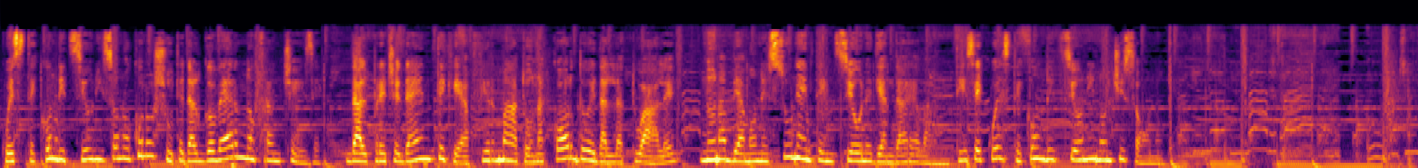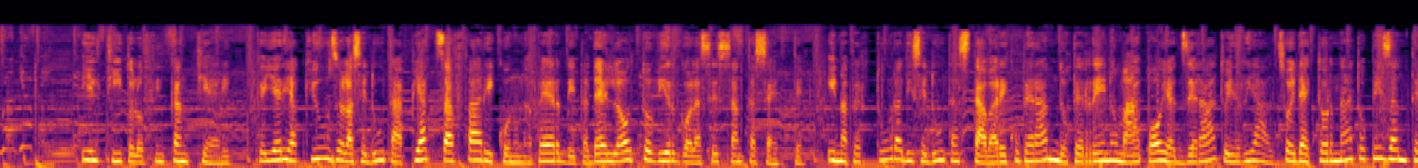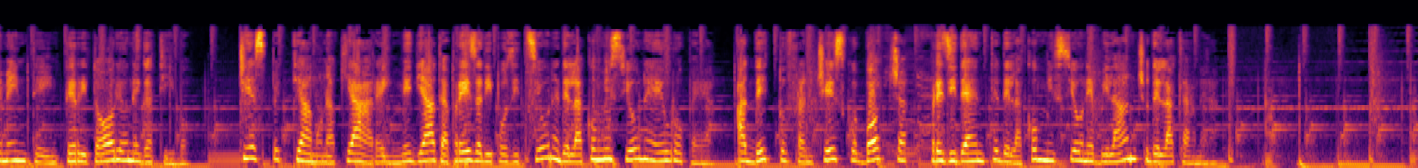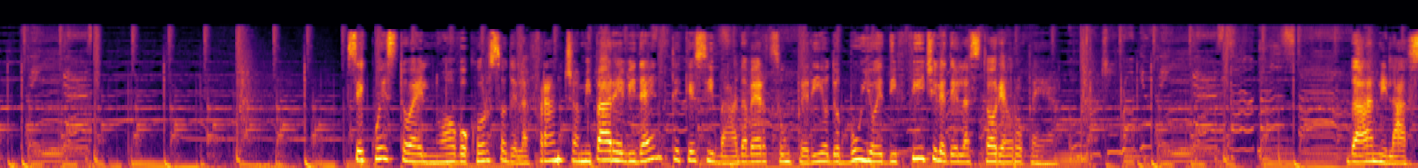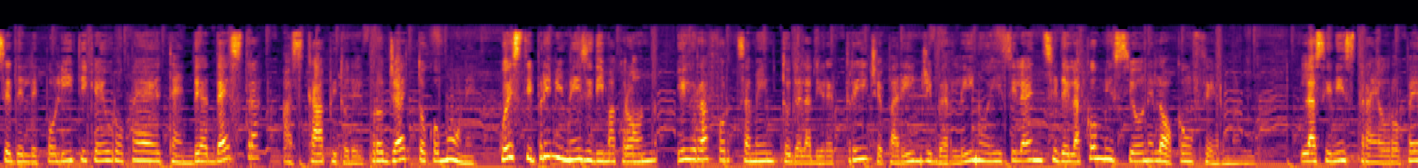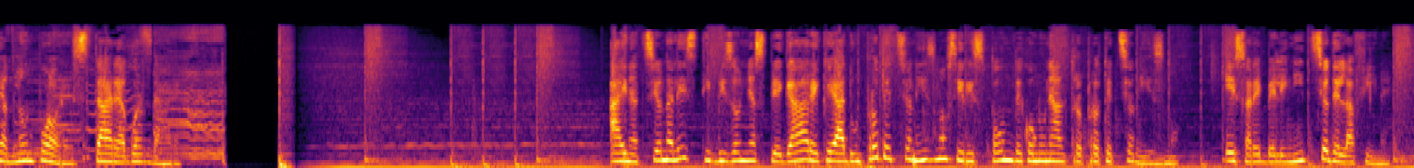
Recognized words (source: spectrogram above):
Queste condizioni sono conosciute dal governo francese, dal precedente che ha firmato un accordo e dall'attuale, non abbiamo nessuna intenzione di andare avanti se queste condizioni non ci sono. Il titolo Fincantieri, che ieri ha chiuso la seduta a Piazza Affari con una perdita dell'8,67, in apertura di seduta stava recuperando terreno ma ha poi azzerato il rialzo ed è tornato pesantemente in territorio negativo. Ci aspettiamo una chiara e immediata presa di posizione della Commissione europea, ha detto Francesco Boccia, presidente della Commissione Bilancio della Camera. Se questo è il nuovo corso della Francia mi pare evidente che si vada verso un periodo buio e difficile della storia europea. Da anni l'asse delle politiche europee tende a destra, a scapito del progetto comune, questi primi mesi di Macron, il rafforzamento della direttrice Parigi-Berlino e i silenzi della Commissione lo confermano. La sinistra europea non può restare a guardare. Ai nazionalisti bisogna spiegare che ad un protezionismo si risponde con un altro protezionismo. E sarebbe l'inizio della fine.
